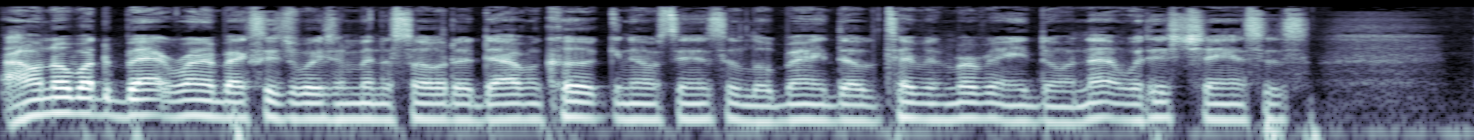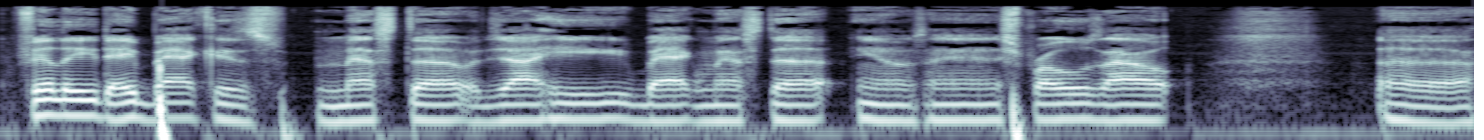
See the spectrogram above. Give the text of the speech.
I don't know about the back running back situation in Minnesota. Dalvin Cook, you know what I'm saying? It's a little banged up. Tavis Murphy ain't doing nothing with his chances. Philly, they back is messed up. Jahi back messed up. You know what I'm saying? Sproles out. Uh,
